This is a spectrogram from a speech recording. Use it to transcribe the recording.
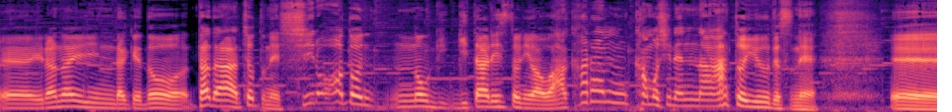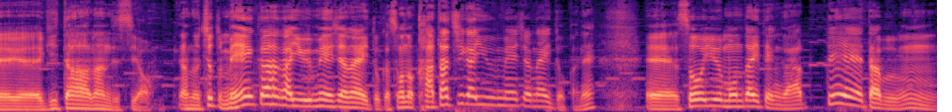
えー、いらないんだけどただちょっとね素人のギタリストには分からんかもしれんなというですね、えー、ギターなんですよ。あのちょっとメーカーが有名じゃないとかその形が有名じゃないとかね、えー、そういう問題点があって多分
